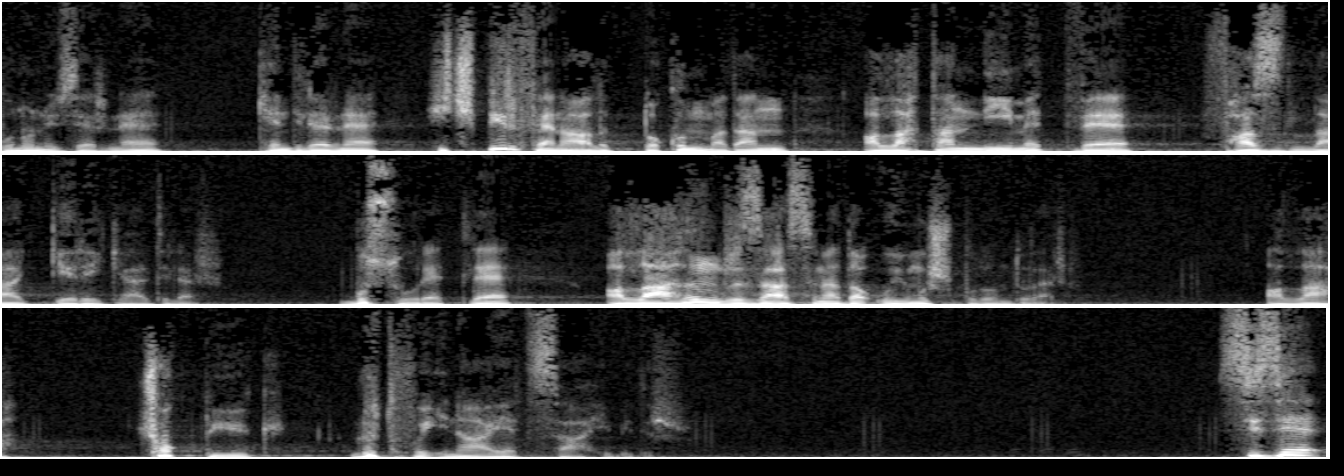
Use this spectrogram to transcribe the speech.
Bunun üzerine kendilerine hiçbir fenalık dokunmadan Allah'tan nimet ve fazla geri geldiler. Bu suretle Allah'ın rızasına da uymuş bulundular. Allah çok büyük lütfu inayet sahibidir. Size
